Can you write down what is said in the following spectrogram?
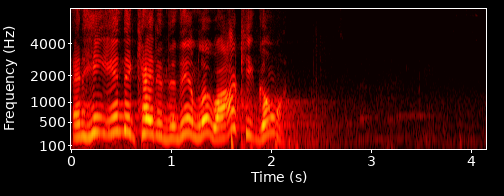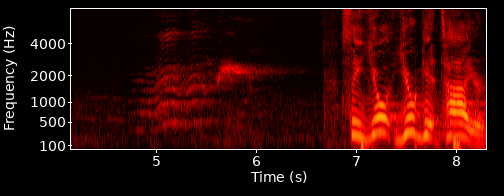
And he indicated to them, look, well, I'll keep going. See, you'll, you'll get tired.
